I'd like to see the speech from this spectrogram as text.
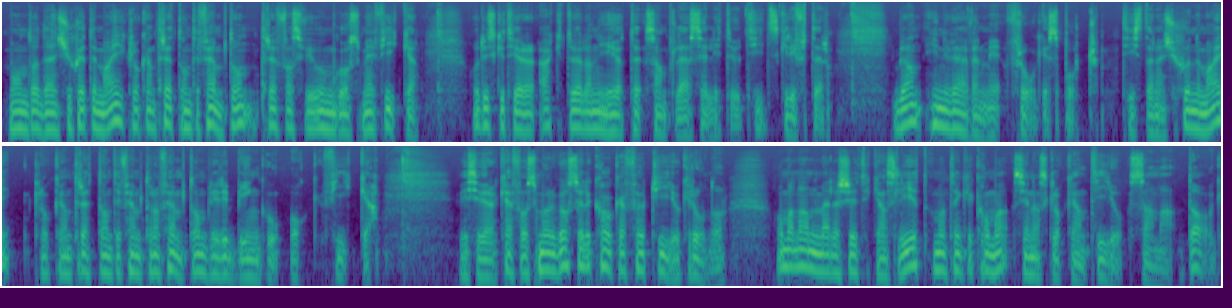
Måndag den 26 maj klockan 13 till 15 träffas vi och umgås med fika och diskuterar aktuella nyheter samt läser lite ur tidskrifter. Ibland hinner vi även med frågesport. Tisdag den 27 maj klockan 13 till 15.15 15 blir det bingo och fika. Vi serverar kaffe och smörgås eller kaka för 10 kronor. Och man anmäler sig till kansliet om man tänker komma senast klockan 10 samma dag.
